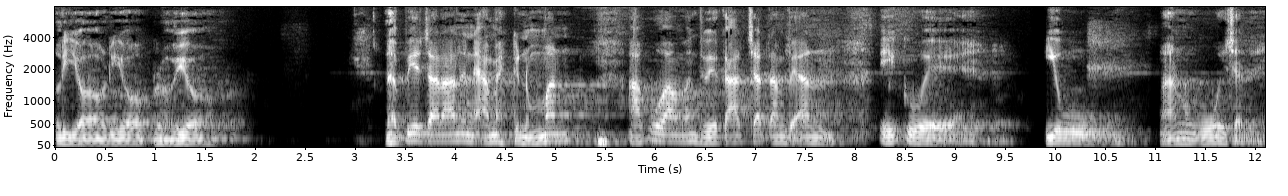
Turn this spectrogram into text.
liya-liya braya Lah piye carane nek ameh geneman aku ameh duwe kacet sampean iku e yu anu kuwi jane.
